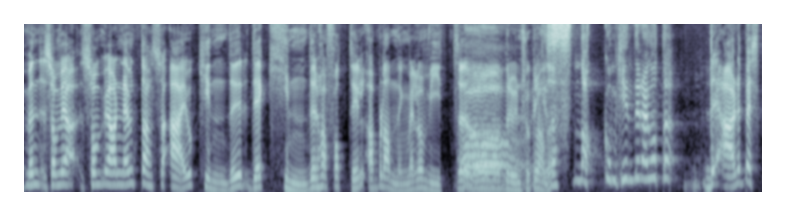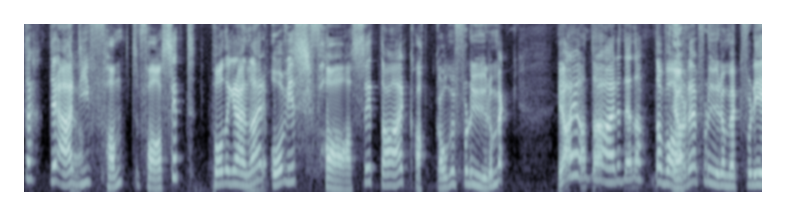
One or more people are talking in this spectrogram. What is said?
men som, vi har, som vi har nevnt, da, så er jo Kinder det Kinder har fått til av blanding mellom hvit og brun sjokolade. Ikke snakk om Kinder er godt, da! Det er det beste. Det er De fant fasit på det greiene der. Og hvis fasit da er kakao med fluer og møkk, ja ja, da er det det, da. Da var Ja. det fluer og møkk. Fordi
